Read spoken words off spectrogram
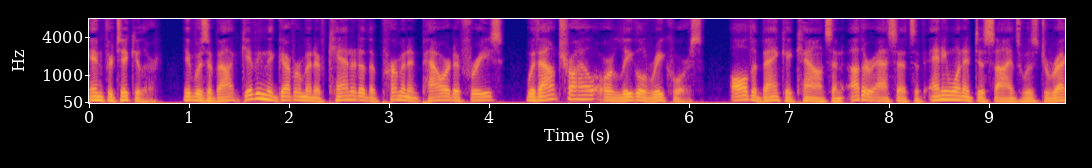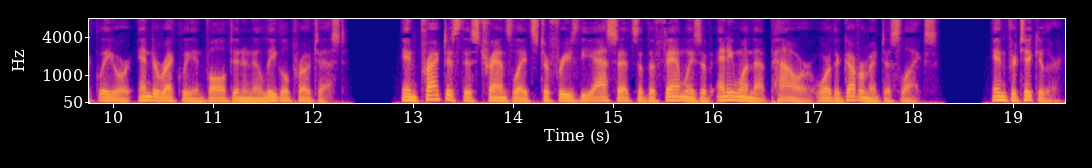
In particular, it was about giving the Government of Canada the permanent power to freeze, without trial or legal recourse, all the bank accounts and other assets of anyone it decides was directly or indirectly involved in an illegal protest. In practice, this translates to freeze the assets of the families of anyone that power or the government dislikes. In particular,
